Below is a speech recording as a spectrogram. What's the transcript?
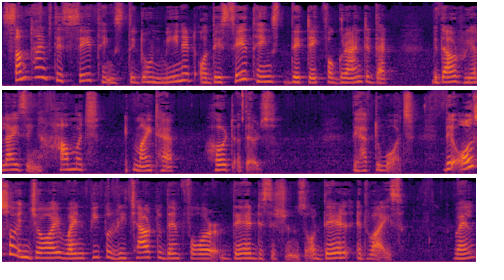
sometimes they say things they don't mean it or they say things they take for granted that without realizing how much it might have hurt others. They have to watch. They also enjoy when people reach out to them for their decisions or their advice well,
